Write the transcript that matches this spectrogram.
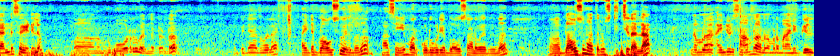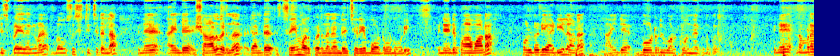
രണ്ട് സൈഡിലും നമുക്ക് ബോർഡർ വന്നിട്ടുണ്ട്. പിന്നെ അതുപോലെ അതിന്റെ ബ്ലൗസ് വരുന്നത് ആ സെയിം വർക്കോട് കൂടിയ ബ്ലൗസാണ് വരുന്നത്. ബ്ലൗസ് മാത്രം സ്റ്റിച്ചഡ് അല്ല. നമ്മൾ അതിന്റെ ഒരു സാമ്പിളാണ് നമ്മുടെ മാനുഗ്യൽ ഡിസ്പ്ലേ ചെയ്തേക്കുന്നത് ബ്ലൗസ് സ്റ്റിച്ചഡ് അല്ല. പിന്നെ അതിന്റെ ഷാൾ വരുന്നത് രണ്ട് സെയിം വർക്ക് വരുന്ന രണ്ട് ചെറിയ ബോർഡറോട് കൂടി. പിന്നെ അതിന്റെ പാവാട ഓൾറെഡി അടിയിലാണ് അതിന്റെ ബോർഡറിൽ വർക്ക് വന്നേക്കുന്നത്. പിന്നെ നമ്മുടെ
